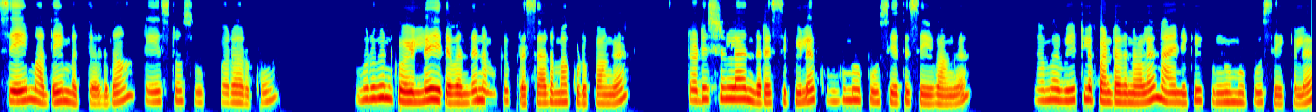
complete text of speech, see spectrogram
சேம் அதே மெத்தடு தான். டேஸ்ட்டும் சூப்பராக இருக்கும். முருகன் கோயிலில் இதை வந்து நமக்கு பிரசாதமாக கொடுப்பாங்க. ட்ரெடிஷ்னலாக இந்த ரெசிப்பியில் குங்குமப்பூ சேர்த்து செய்வாங்க. நம்ம வீட்டில் பண்ணுறதுனால நான் இன்றைக்கி குங்குமப்பூ சேர்க்கலை.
